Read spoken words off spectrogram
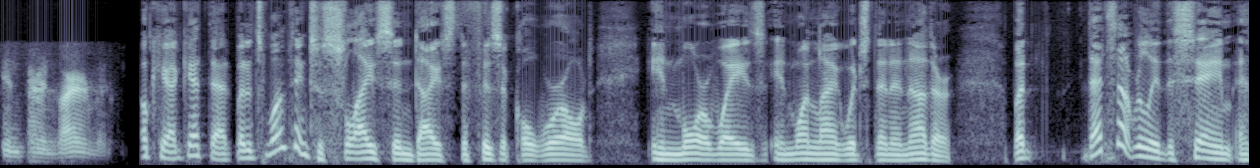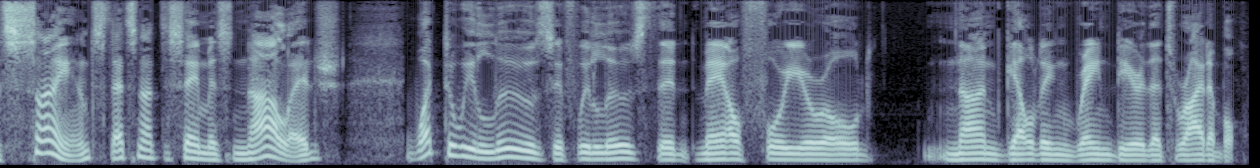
in their environment. Okay, I get that, but it's one thing to slice and dice the physical world in more ways in one language than another. But that's not really the same as science. That's not the same as knowledge. What do we lose if we lose the male four year old non gelding reindeer that's rideable?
